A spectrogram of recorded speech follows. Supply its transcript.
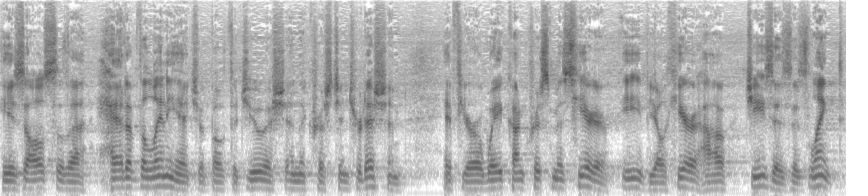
He is also the head of the lineage of both the Jewish and the Christian tradition. If you're awake on Christmas here, Eve, you'll hear how Jesus is linked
